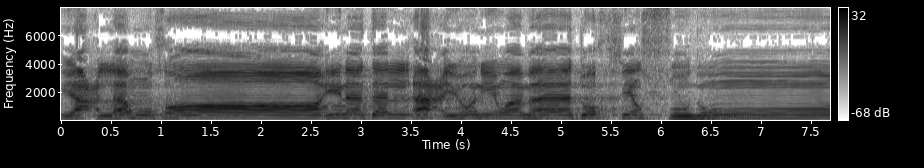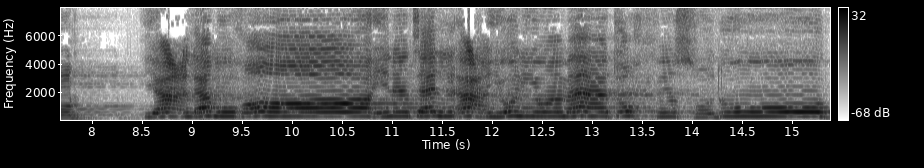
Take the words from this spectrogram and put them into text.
يعلم خائنة الأعين وما تخفي الصدور. يعلم خائنة الأعين وما تخفي الصدور.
